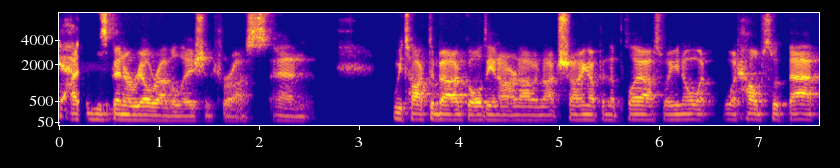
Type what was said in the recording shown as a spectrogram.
yeah. I think he's been a real revelation for us. And we talked about Goldie and Arenado not showing up in the playoffs. Well, you know what? What helps with that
